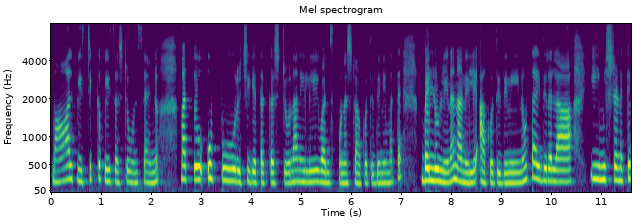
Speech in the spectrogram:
ಸ್ಮಾಲ್ ಪೀಸ್ ಚಿಕ್ಕ ಪೀಸ್ ಅಷ್ಟು ಹುಣಸೆಹಣ್ಣು ಮತ್ತು ಉಪ್ಪು ರುಚಿಗೆ ತಕ್ಕಷ್ಟು ನಾನಿಲ್ಲಿ ಒಂದು ಸ್ಪೂನ್ ಅಷ್ಟು ಹಾಕೋತಿದ್ದೀನಿ. ಮತ್ತು ಬೆಳ್ಳುಳ್ಳಿನ ನಾನಿಲ್ಲಿ ಹಾಕೋತಿದ್ದೀನಿ. ನೋಡ್ತಾ ಇದ್ದೀರಲ್ಲ, ಈ ಮಿಶ್ರಣಕ್ಕೆ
